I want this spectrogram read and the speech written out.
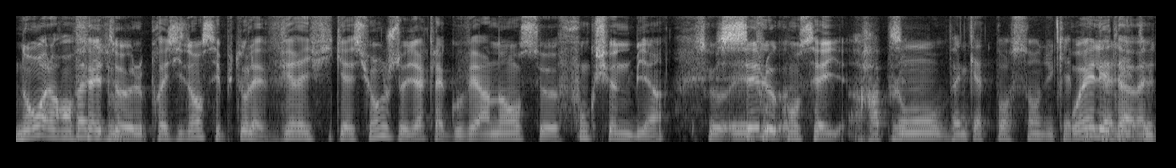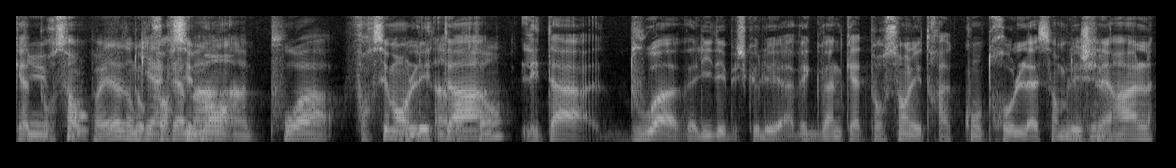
non, alors en fait, euh, le président, c'est plutôt la vérification. Je dois dire que la gouvernance euh, fonctionne bien. C'est le conseil. Rappelons, 24% du capital. Oui, l'État a 24%. donc, donc, il y a forcément un poids. Forcément, l'État, l'État doit valider, puisque les, avec 24%, l'État contrôle l'Assemblée générale.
